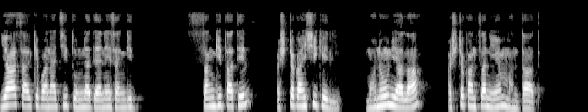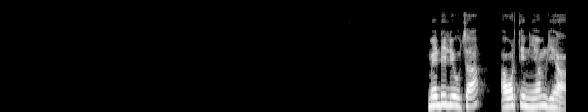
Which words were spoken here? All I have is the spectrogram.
या सारखेपणाची तुलना त्याने संगीत संगीतातील अष्टकांशी केली म्हणून याला अष्टकांचा नियम म्हणतात. मेंडेलिव्हचा आवर्ती नियम लिहा.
